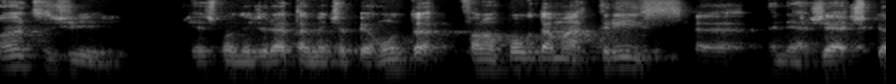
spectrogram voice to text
antes de responder diretamente a pergunta, falar um pouco da matriz é, energética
